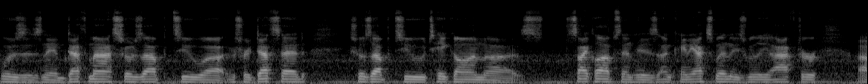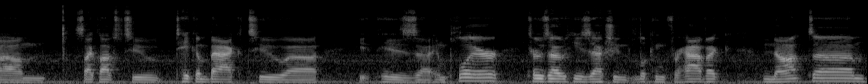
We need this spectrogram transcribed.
what was his name? Death Mask shows up to, uh, sorry, Death's Head shows up to take on uh, Cyclops and his Uncanny X Men. He's really after um, Cyclops to take him back to uh, his employer. Turns out he's actually looking for Havoc, not. Um,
